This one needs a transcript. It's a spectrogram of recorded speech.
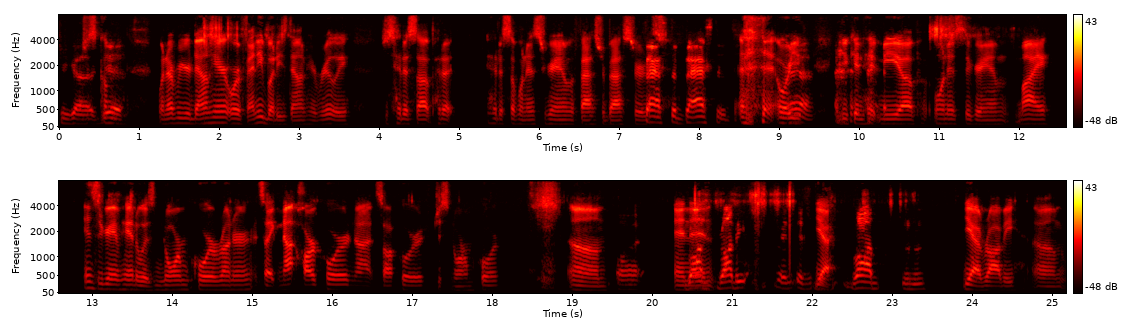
you guys. Come- yeah. whenever you're down here or if anybody's down here really just hit us up hit it hit us up on instagram with faster bastards Faster bastards. or you you can hit me up on Instagram. My Instagram handle is normcore runner. It's like not hardcore, not softcore, just normcore. Um, All right. And Rob, then Robbie. Is, is, Yeah. Rob. mhm. yeah, Robbie. Um,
